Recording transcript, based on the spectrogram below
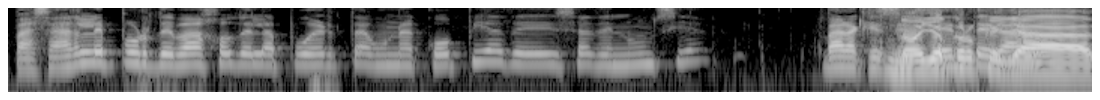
pasarle por debajo de la puerta una copia de esa denuncia no, yo creo que ya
